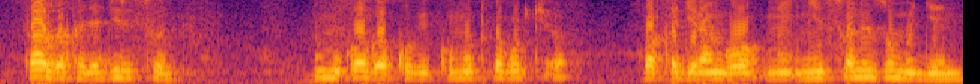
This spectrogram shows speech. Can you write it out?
Umusaza akajya agira isoni. N'umukobwa akubika umutwe gutyo bakagira ngo ni ni isoni z'umugeni.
